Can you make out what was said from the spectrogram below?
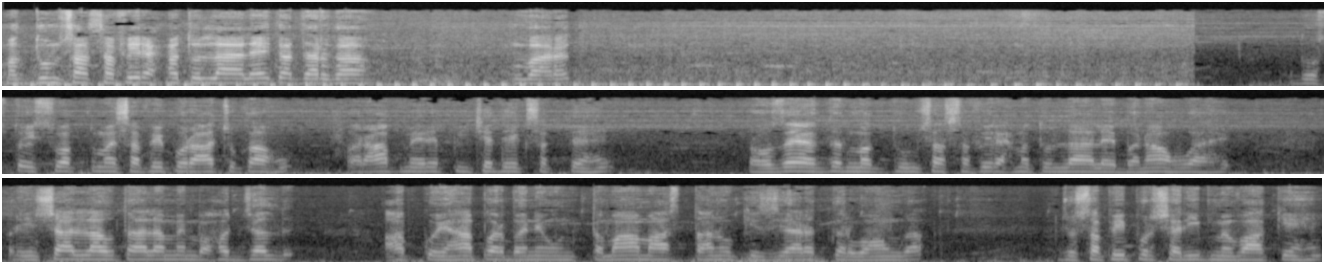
मखदूम शाह सफ़ी रहमत का दरगाह मुबारक। दोस्तों, इस वक्त मैं सफ़ीपुर आ चुका हूँ और आप मेरे पीछे देख सकते हैं, रोज़ा हज़रत मखदूम शाह सफ़ी रहमत बना हुआ है। और इन ताला मैं बहुत जल्द आपको यहाँ पर बने उन तमाम आस्थानों की ज़्यारत करवाऊँगा, जो सफ़ीपुर शरीफ में वाक़ हैं।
